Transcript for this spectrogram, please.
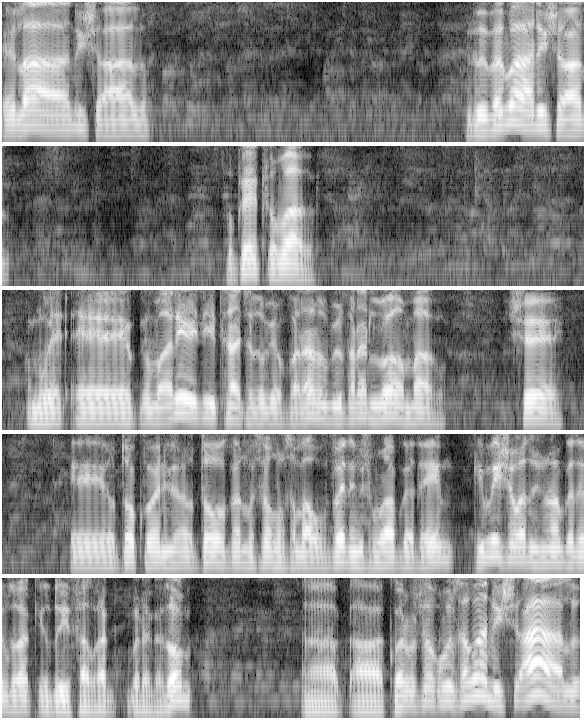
אלא נשאל. ובמה נשאל? אוקיי? כלומר, אה, כלומר, אני הייתי איתך אצל רבי יוחנן, רבי יוחנן לא אמר שאותו כהן, אותו כהן משוח מלחמה עובד עם שמונה בגדים, כי מי שעובד עם שמונה בגדים זה רק יהודי אחד, רק בן הגדול. הכהן משוח מלחמה נשאל,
